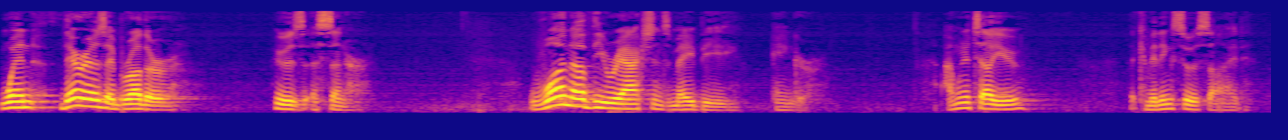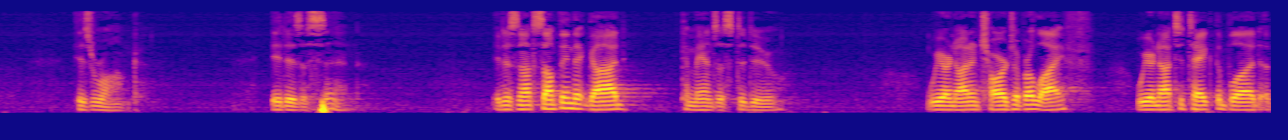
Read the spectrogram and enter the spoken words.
When there is a brother who is a sinner, one of the reactions may be anger. I'm going to tell you that committing suicide is wrong. It is a sin. It is not something that God commands us to do. We are not in charge of our life. We are not to take the blood of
